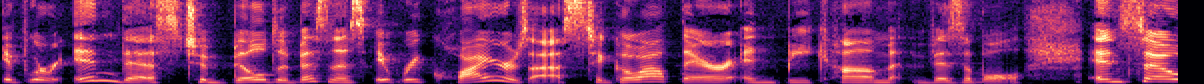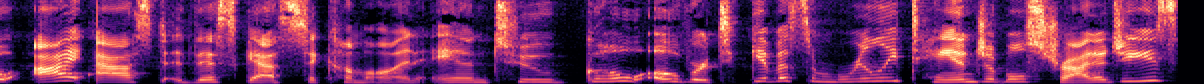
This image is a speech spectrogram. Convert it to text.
If we're in this to build a business, it requires us to go out there and become visible. And so I asked this guest to come on and to go over to give us some really tangible strategies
